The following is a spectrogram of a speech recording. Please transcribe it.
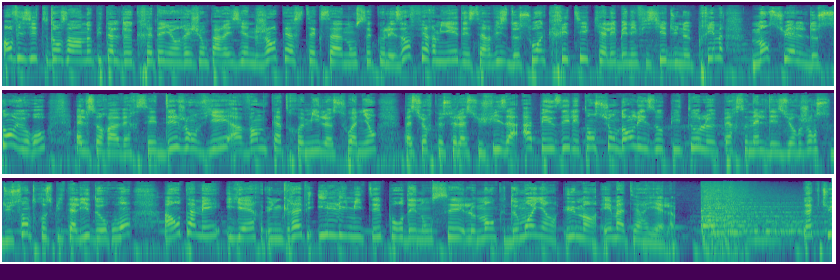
En visite dans un hôpital de Créteil en région parisienne, Jean Castex a annoncé que les infirmiers des services de soins critiques allaient bénéficier d'une prime mensuelle de 100 euros. Elle sera versée dès janvier à 24 000 soignants. Pas sûr que cela suffise à apaiser les tensions dans les hôpitaux. Le personnel des urgences du centre hospitalier de Rouen a entamé hier une grève illimitée pour dénoncer le manque de moyens humains et matériels. L'actu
